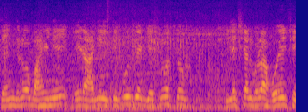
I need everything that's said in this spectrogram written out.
কেন্দ্রীয় বাহিনী এর আগে ইতিপূর্বে যে সমস্ত ইলেকশনগুলো হয়েছে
